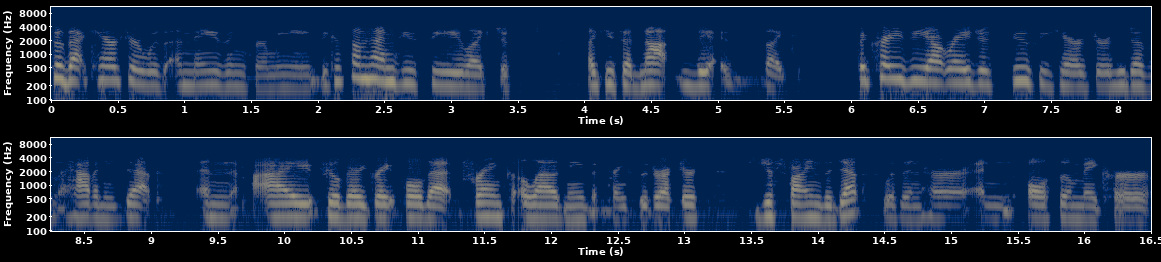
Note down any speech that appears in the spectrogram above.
so that character was amazing for me because sometimes you see like just like you said not the like the crazy, outrageous, goofy character who doesn't have any depth. And I feel very grateful that Frank allowed me, that Frank's the director, to just find the depth within her and also make her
